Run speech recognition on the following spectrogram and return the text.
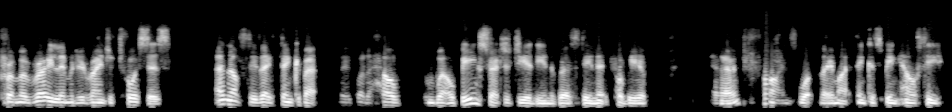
from a very limited range of choices. And obviously, they think about they've got a health and well-being strategy at the university, and it probably, you know, finds what they might think as being healthy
